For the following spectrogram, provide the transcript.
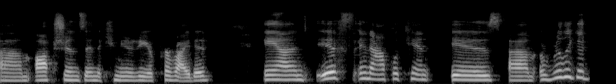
um, options in the community are provided. And if an applicant is um, a really good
